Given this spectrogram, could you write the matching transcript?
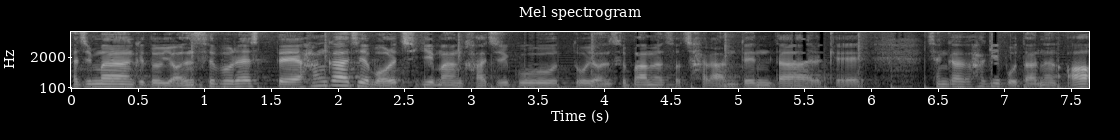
하지만 그래도 연습을 했을 때 한 가지의 머리치기만 가지고 또 연습하면서 잘 안 된다 이렇게 생각하기보다는 아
